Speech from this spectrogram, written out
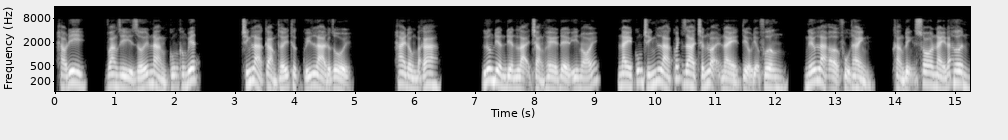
Hào đi, vàng gì giới nàng cũng không biết. Chính là cảm thấy thực quý là được rồi. Hai đồng bạc A. Lương Điền Điền lại chẳng hề để ý nói, này cũng chính là quách gia chấn loại này tiểu địa phương, nếu là ở Phụ Thành, khẳng định so này đắt hơn.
